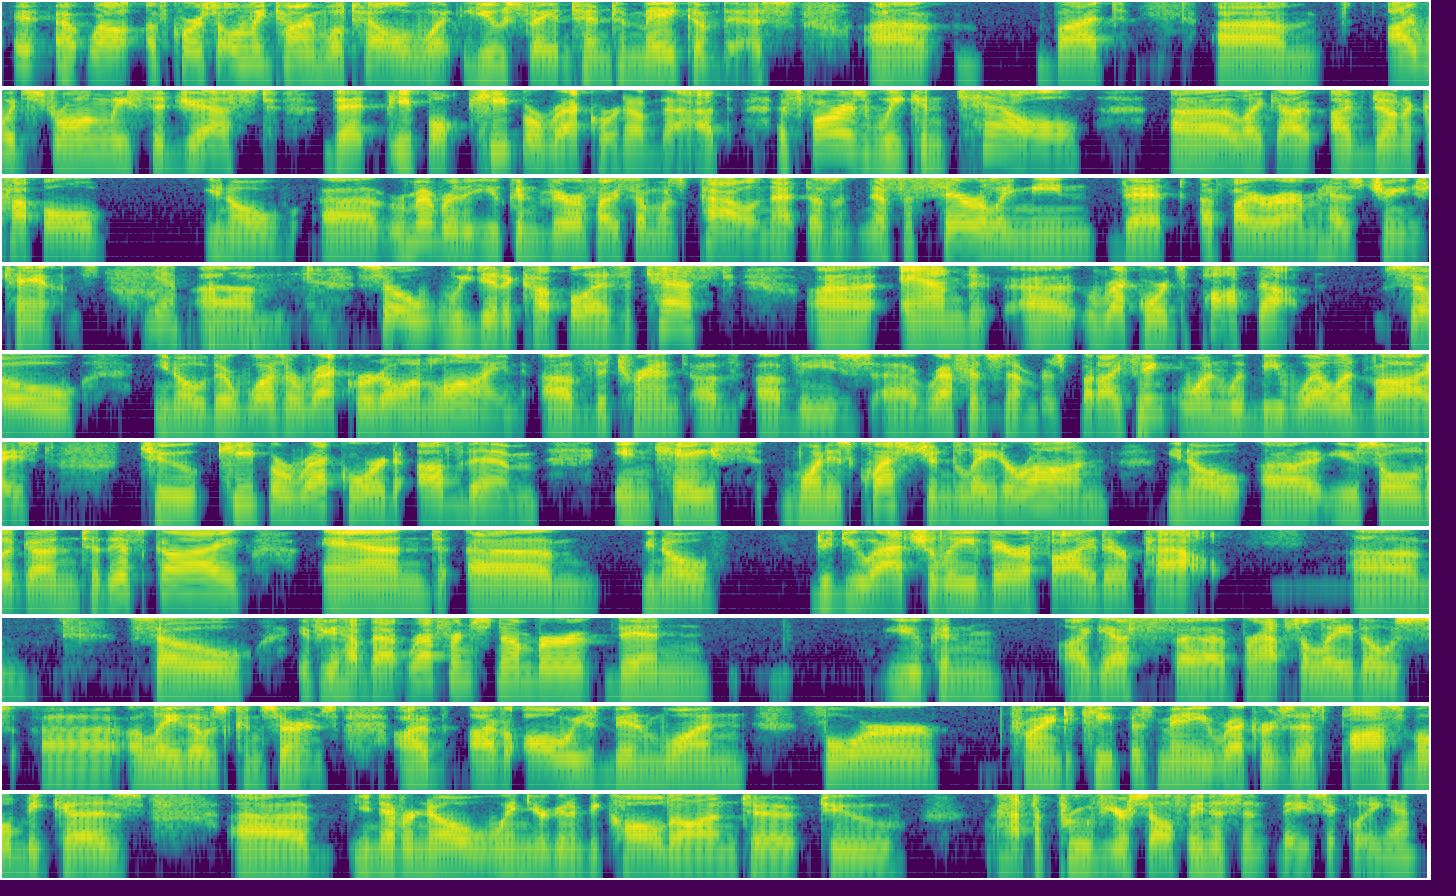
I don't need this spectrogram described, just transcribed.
It, uh, well, of course, only time will tell what use they intend to make of this. Uh, but um, I would strongly suggest that people keep a record of that. As far as we can tell, uh, like I, I've done a couple. You know, uh, remember that you can verify someone's PAL, and that doesn't necessarily mean that a firearm has changed hands. Yeah. Um, so we did a couple as a test, uh, and uh, records popped up. So you know there was a record online of the trend of of these uh, reference numbers but i think one would be well advised to keep a record of them in case one is questioned later on you know uh, you sold a gun to this guy and um, you know did you actually verify their pal um, so if you have that reference number then you can I guess uh, perhaps allay those uh, allay those concerns. I've I've always been one for trying to keep as many records as possible because uh, you never know when you're going to be called on to to have to prove yourself innocent, basically. Yeah.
